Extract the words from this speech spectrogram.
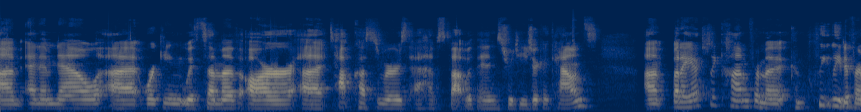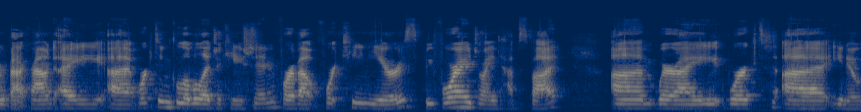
Um, and I'm now uh, working with some of our uh, top customers at HubSpot within strategic accounts. Um, but I actually come from a completely different background. I uh, worked in global education for about 14 years before I joined HubSpot um, where I worked, uh, you know,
